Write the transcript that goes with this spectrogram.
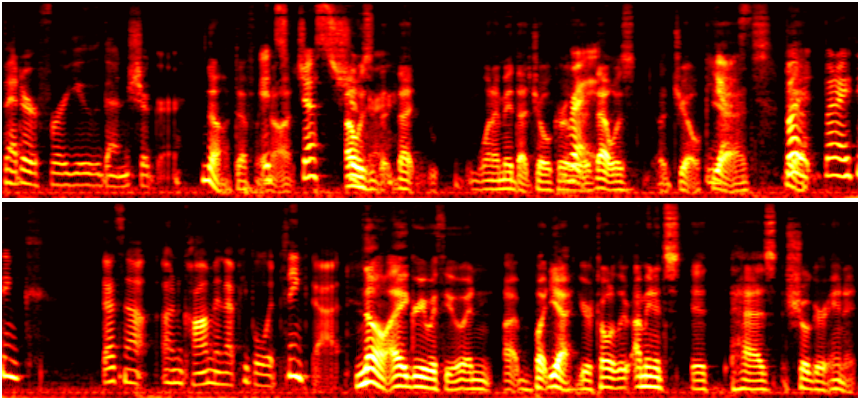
better for you than sugar. No, definitely It's not. It's just I sugar. was th- that when I made that joke earlier. Right. That was a joke. Yeah. yes, It's but yeah. but I think that's not uncommon that people would think that. No, I agree with you, and uh, but yeah, you're totally. I mean, it's it has sugar in it.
